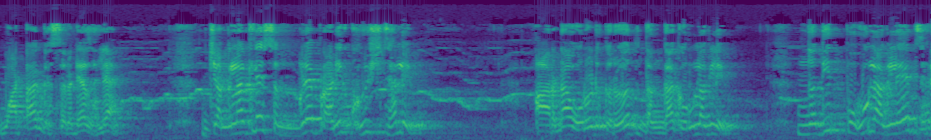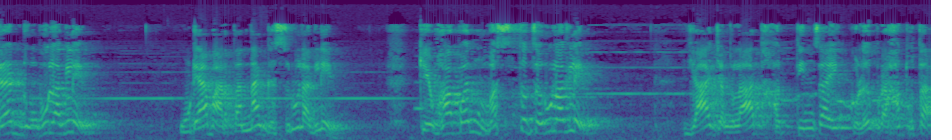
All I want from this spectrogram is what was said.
वाटा घसरड्या झाल्या. जंगलातले सगळे प्राणी खुश झाले. आरडा ओरड करत दंगा करू लागले. नदीत पोहू लागले झऱ्यात डुंबू लागले. उड्या मारताना घसरू लागले. केव्हा पण मस्त चरू लागले. या जंगलात हत्तींचा एक कळप राहत होता.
